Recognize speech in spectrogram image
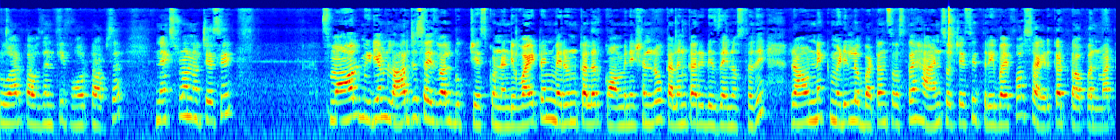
టూ ఆర్ థౌసండ్కి ఫోర్ టాప్స్ నెక్స్ట్ వన్ వచ్చేసి స్మాల్ మీడియం లార్జ్ సైజ్ వాళ్ళు బుక్ చేసుకోండి వైట్ అండ్ మెరూన్ కలర్ కాంబినేషన్లో కలంకారీ డిజైన్ వస్తుంది. రౌండ్ నెక్ మిడిల్లో బటన్స్ వస్తాయి. హ్యాండ్స్ వచ్చేసి three by four side cut top అనమాట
